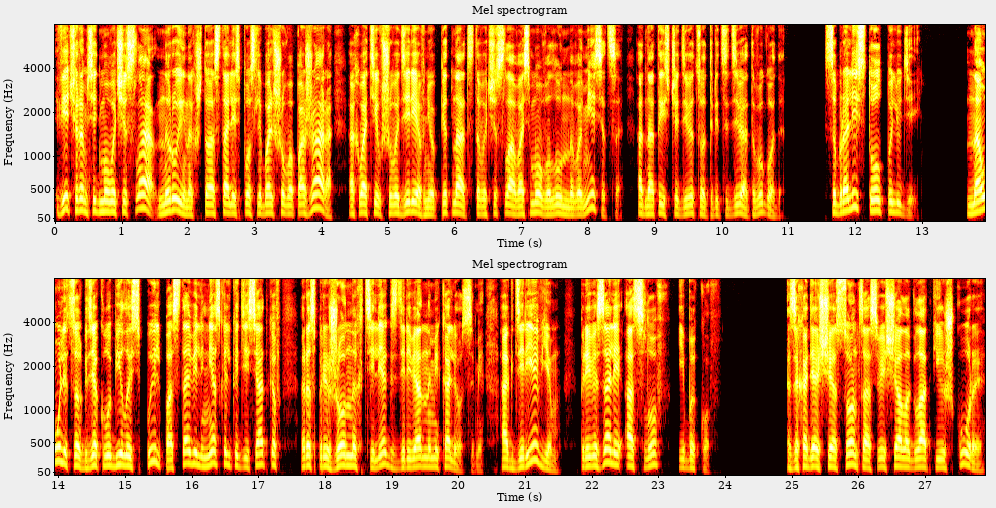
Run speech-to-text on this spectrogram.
Вечером 7 числа на руинах, что остались после большого пожара, охватившего деревню 15 числа 8 лунного месяца 1939 года, собрались толпы людей. На улицах, где клубилась пыль, поставили несколько десятков распряженных телег с деревянными колесами, а к деревьям привязали ослов и быков. Заходящее солнце освещало гладкие шкуры,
